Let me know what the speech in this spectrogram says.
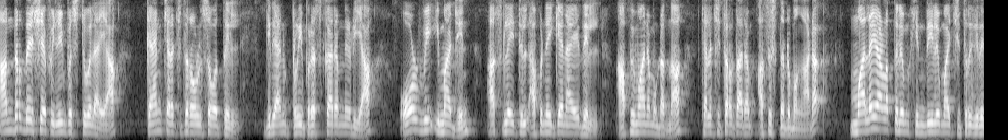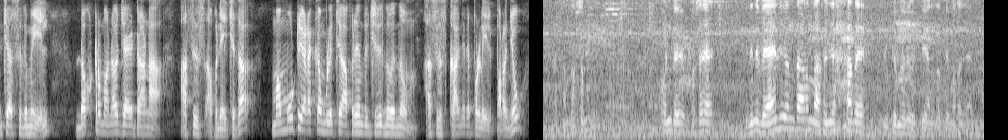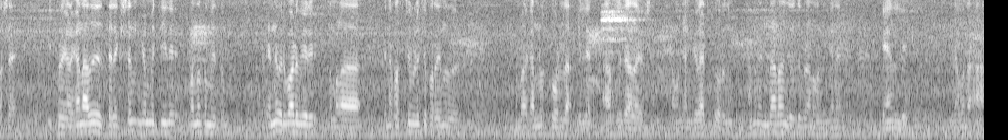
അന്തർദേശീയ ഫിലിം ഫെസ്റ്റിവലായ കാൻ ചലച്ചിത്രോത്സവത്തിൽ ഗ്രാൻഡ് പ്രീ പുരസ്കാരം നേടിയ ഓൾ വി ഇമാജിൻ അസ്ലൈറ്റിൽ അഭിനയിക്കാനായതിൽ അഭിമാനമുണ്ടെന്ന് ചലച്ചിത്ര താരം അസിസ് നെടുമങ്ങാട് മലയാളത്തിലും ഹിന്ദിയിലുമായി ചിത്രീകരിച്ച സിനിമയിൽ ഡോക്ടർ മനോജായിട്ടാണ് അസിസ് അഭിനയിച്ചത്. മമ്മൂട്ടി അടക്കം വിളിച്ച് അഭിനന്ദിച്ചിരുന്നുവെന്നും അസിസ് കാഞ്ഞിരപ്പള്ളിയിൽ പറഞ്ഞു. സന്തോഷം ഉണ്ട്. പക്ഷേ ഇതിന്റെ വാല്യൂ എന്താണെന്ന് അറിയാതെ നിൽക്കുന്ന ഒരു വ്യക്തിയാണ് സത്യം പറഞ്ഞാൽ പക്ഷേ ഇപ്പോൾ കാരണം അത് സെലക്ഷൻ കമ്മിറ്റിയിൽ വന്ന സമയത്തും എന്നെ ഒരുപാട് പേര് നമ്മളെ എന്നെ ഫസ്റ്റ് വിളിച്ച് പറയുന്നത് നമ്മളെ കണ്ണൂർ സ്കോഡിലെ വില്ലൻ അർജുൻ രാധാകൃഷ്ണൻ. അവൻ കൺഗ്രാറ്റ്സ് പറഞ്ഞു. നമ്മൾ എന്താണെന്ന് ചോദിച്ചപ്പോഴാണ് പറഞ്ഞു ഇങ്ങനെ ക്യാനിൽ ഞാൻ ആ.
